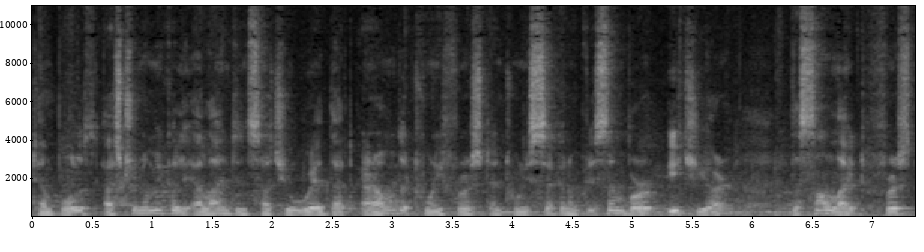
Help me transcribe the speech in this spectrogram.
temple is astronomically aligned in such a way that around the 21st and 22nd of December each year, the sunlight first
